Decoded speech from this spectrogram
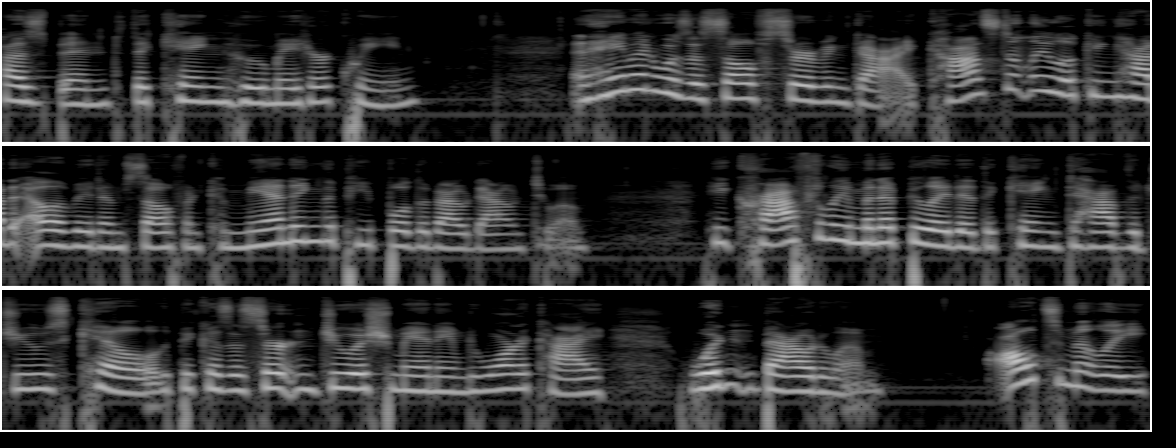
husband, the king who made her queen. And Haman was a self serving guy, constantly looking how to elevate himself and commanding the people to bow down to him. He craftily manipulated the king to have the Jews killed because a certain Jewish man named Mordecai wouldn't bow to him. Ultimately,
